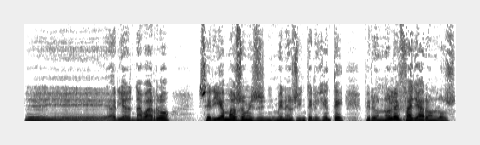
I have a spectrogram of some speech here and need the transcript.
eh, Arias Navarro sería más o menos inteligente, pero no le fallaron los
